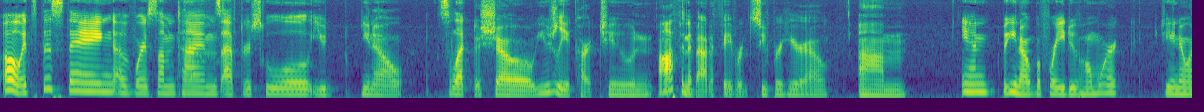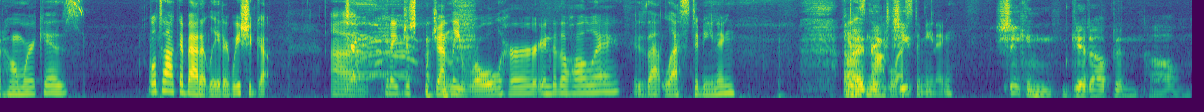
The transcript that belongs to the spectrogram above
Oh, it's this thing of where sometimes after school you you know select a show, usually a cartoon, often about a favorite superhero. Um, and you know before you do homework, do you know what homework is? We'll talk about it later. We should go. Um, can I just gently roll her into the hallway? Is that less demeaning? I Feels think not she- less demeaning. She can get up and um,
